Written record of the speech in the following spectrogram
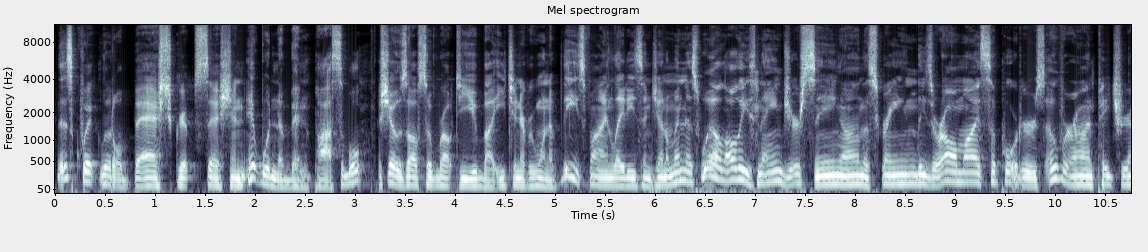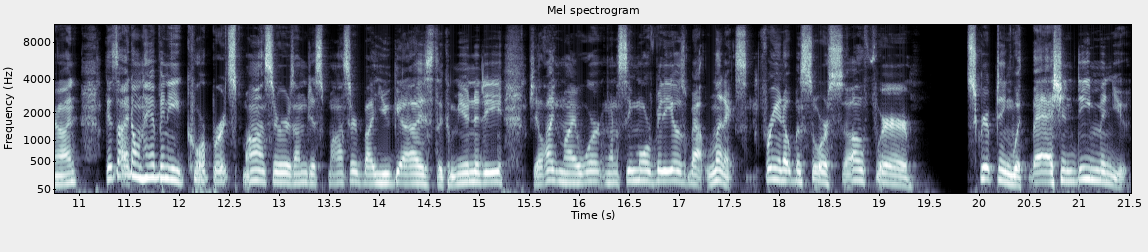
this quick little bash script session, it wouldn't have been possible. The show is also brought to you by each and every one of these fine ladies and gentlemen as well. All these names you're seeing on the screen, these are all my supporters over on Patreon because I don't have any corporate sponsors. I'm just sponsored by you guys, the community. If you like my work, want to see more videos about Linux, free and open source software, scripting with Bash and dmenu,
